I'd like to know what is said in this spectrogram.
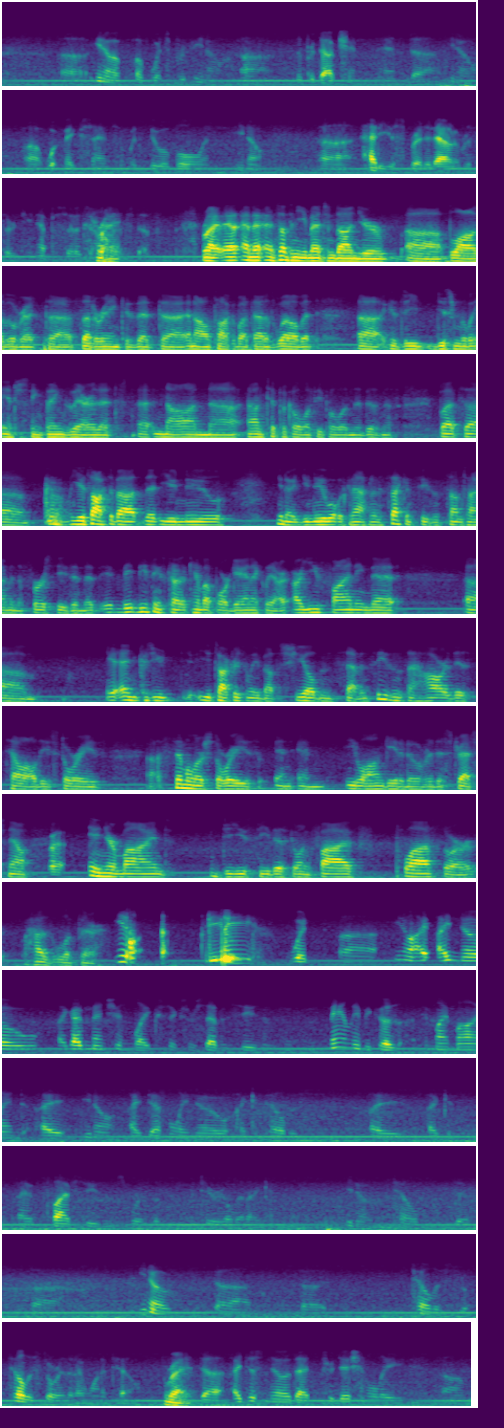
uh, you know, of, of what's, you know, uh, the production and, uh, you know, uh, what makes sense and what's doable and, you know, uh, how do you spread it out over 13 episodes and all Right. stuff. Right, and, and, and something you mentioned on your uh, blog over at uh, SutterInk is that, uh, and I'll talk about that as well, but because you do some really interesting things there that's uh, non uh, non-typical of people in the business. But uh, you talked about that you knew, you know, you knew what was going to happen in the second season sometime in the first season. That it, these things kind of came up organically. Are, are you finding that? Um, and because you you talked recently about the Shield and seven seasons, and how hard it is to tell all these stories, uh, similar stories, and and elongated over this stretch. Now, Right. in your mind, do you see this going five plus, or how does it look there? you know, really would, uh, you know, I, I know, like I've mentioned, like six or seven seasons, mainly because in my mind, I, you know, I definitely know I can tell this. I, I can, I have five seasons worth of material that I can, you know, tell this, uh, you know, uh, uh, tell this, tell the story that I want to tell. Right. And uh, I just know that traditionally, um,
